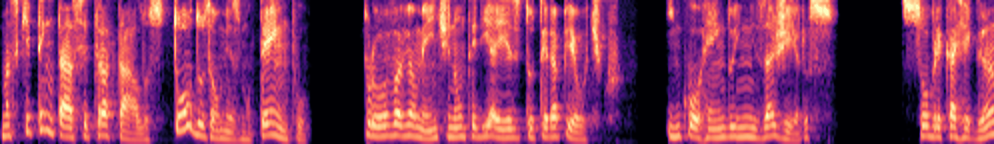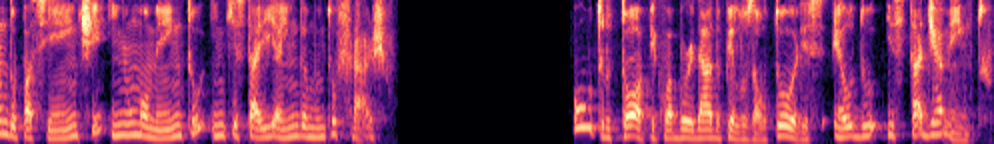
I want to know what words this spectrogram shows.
mas que tentasse tratá-los todos ao mesmo tempo, provavelmente não teria êxito terapêutico, incorrendo em exageros, sobrecarregando o paciente em um momento em que estaria ainda muito frágil. Outro tópico abordado pelos autores é o do estadiamento.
